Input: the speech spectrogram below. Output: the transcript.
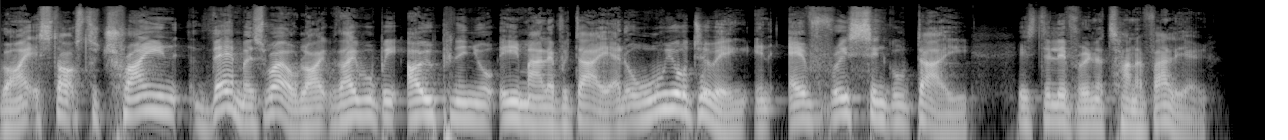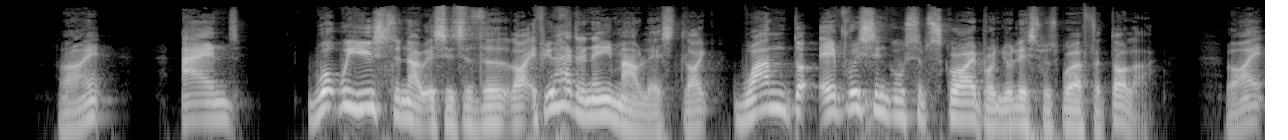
right? It starts to train them as well. Like they will be opening your email every day, and all you're doing in every single day is delivering a ton of value, right? And what we used to notice is that, like, if you had an email list, like one, every single subscriber on your list was worth a dollar, right?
